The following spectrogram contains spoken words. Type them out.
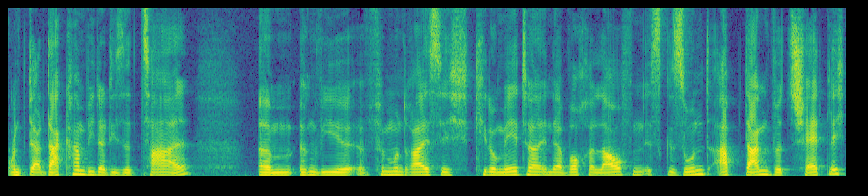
und da, da kam wieder diese Zahl ähm, irgendwie 35 Kilometer in der Woche laufen ist gesund, ab dann wird es schädlich.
